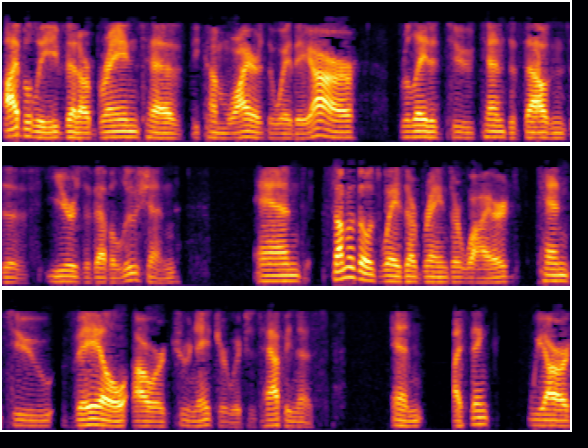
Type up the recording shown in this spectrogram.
I believe that our brains have become wired the way they are related to tens of thousands of years of evolution. And some of those ways our brains are wired tend to veil our true nature, which is happiness. And I think we are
